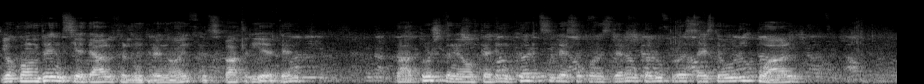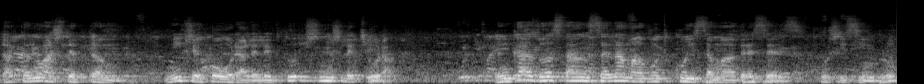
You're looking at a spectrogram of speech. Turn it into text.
E o convenție de altfel între noi, câțiva prieteni, că atunci când ne oferim cărțile să considerăm că lucrul ăsta este un ritual, dar că nu așteptăm nici ecouri ale lecturii și nici lectura. În cazul ăsta însă n-am avut cui să mă adresez, pur și simplu,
